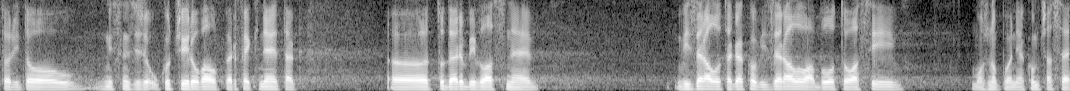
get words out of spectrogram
ktorý to, myslím si, že ukočíroval perfektne, tak e, to derby vlastne vyzeralo tak, ako vyzeralo a bolo to asi možno po nejakom čase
